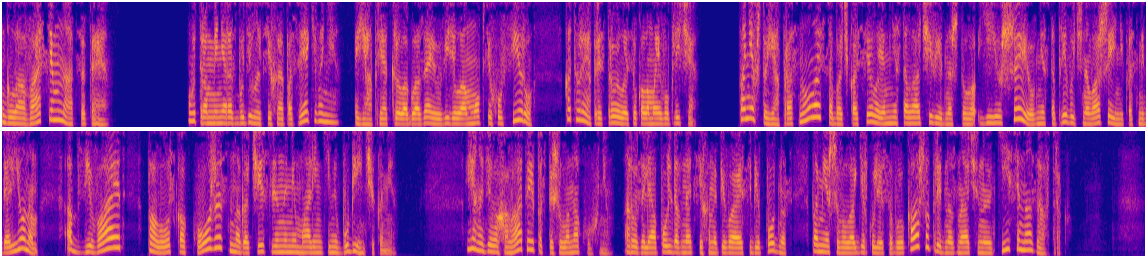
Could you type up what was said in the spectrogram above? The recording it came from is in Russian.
Глава 17 Утром меня разбудило тихое позвякивание. Я приоткрыла глаза и увидела мопсиху Фиру, которая пристроилась около моего плеча. Поняв, что я проснулась, собачка села, и мне стало очевидно, что ее шею вместо привычного ошейника с медальоном обвивает полоска кожи с многочисленными маленькими бубенчиками. Я надела халаты и поспешила на кухню. Роза Леопольдовна, тихо напивая себе под нос, помешивала геркулесовую кашу, предназначенную кисе на завтрак.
